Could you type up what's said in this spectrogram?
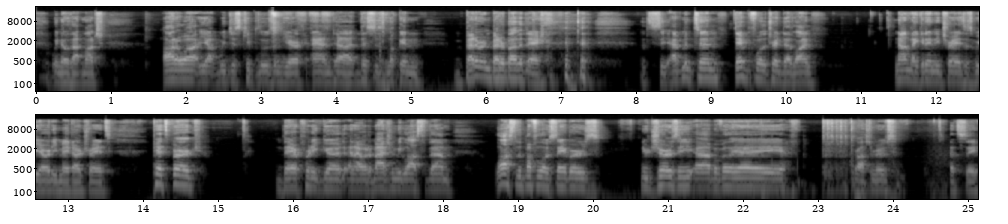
we know that much. Ottawa, yeah, we just keep losing here, and uh, this is looking better and better by the day. Let's see, Edmonton, day before the trade deadline, not making any trades as we already made our trades. Pittsburgh, they're pretty good, and I would imagine we lost to them. Lost to the Buffalo Sabres. New Jersey, uh, Beauvillier, roster moves. Let's see.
